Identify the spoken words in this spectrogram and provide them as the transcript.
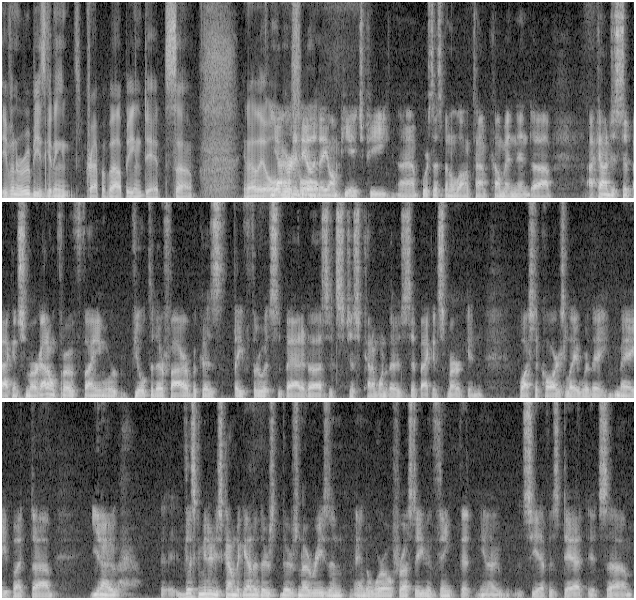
even Ruby's getting crap about being dead. So you know, yeah, I heard it the other day on PHP. Uh, of course, that's been a long time coming, and uh, I kind of just sit back and smirk. I don't throw flame or fuel to their fire because they threw it so bad at us. It's just kind of one of those sit back and smirk and watch the cards lay where they may. But um, you know, this community's come together. There's there's no reason in the world for us to even think that you know CF is dead. It's um,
